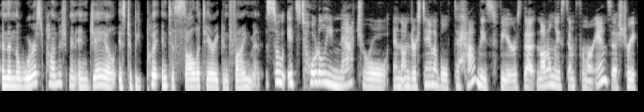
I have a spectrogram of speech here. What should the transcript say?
and then the worst punishment in jail is to be put into solitary confinement. So it's totally natural and understandable to have these fears that not only stem from our ancestry,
